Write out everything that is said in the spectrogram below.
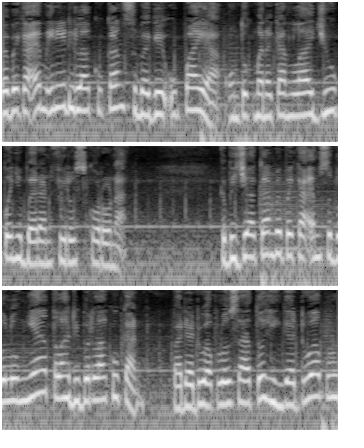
PPKM ini dilakukan sebagai upaya untuk menekan laju penyebaran virus corona. Kebijakan PPKM sebelumnya telah diberlakukan pada 21 hingga 25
